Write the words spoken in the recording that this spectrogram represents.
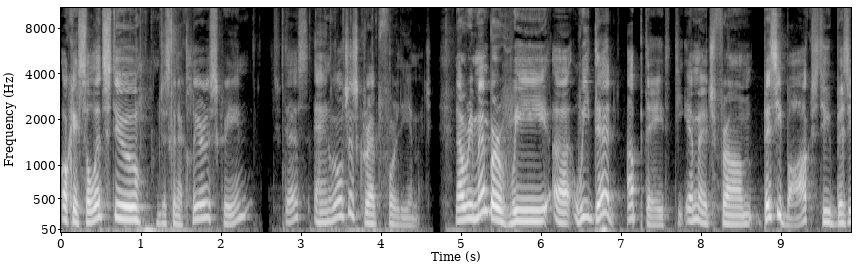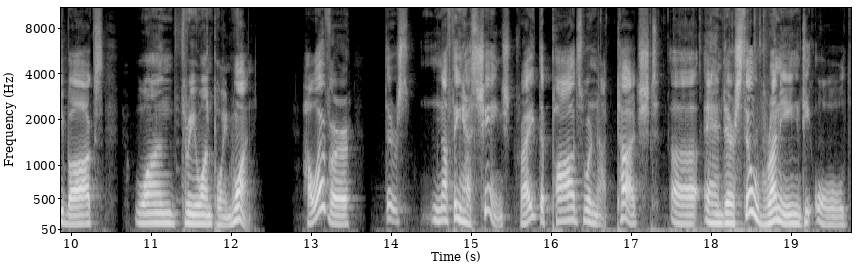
Okay, so let's do, I'm just gonna clear the screen, do this, and we'll just grep for the image. Now remember, we, uh, we did update the image from BusyBox to BusyBox 131.1. However, there's nothing has changed, right? The pods were not touched, uh, and they're still running the old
